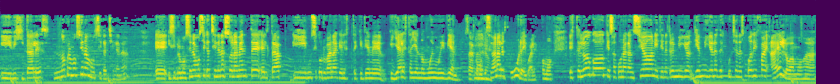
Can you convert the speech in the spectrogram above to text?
y digitales no promocionan música chilena. Eh, y si promociona música chilena solamente el trap y música urbana que, este, que tiene, que ya le está yendo muy muy bien. O sea, como que se van a la segura igual. Es como este loco que sacó una canción y tiene 3 millones, 10 millones de escuchas en Spotify, a él lo vamos a,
